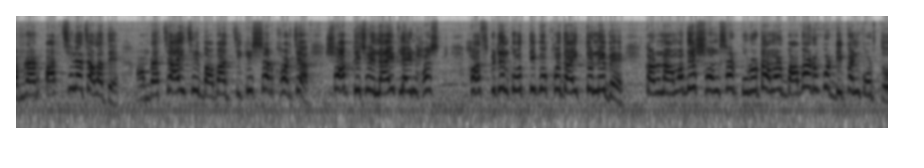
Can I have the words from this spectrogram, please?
আমরা আর পাচ্ছি না চালাতে। আমরা চাইছি বাবার চিকিৎসার খরচা। সব কিছুই লাইফ লাইন হসপিটাল কর্তৃপক্ষ দায়িত্ব নেবে। কারণ আমাদের সংসার পুরোটা আমার বাবার উপর ডিপেন্ড করতো।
